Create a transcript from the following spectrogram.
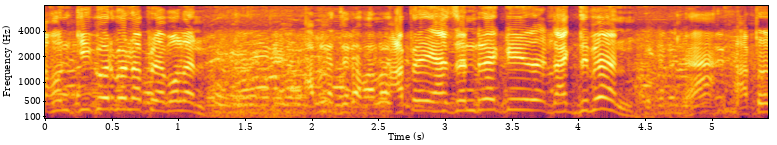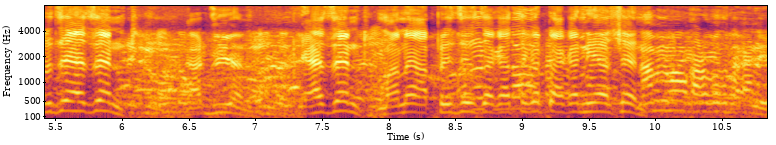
এখন কি করবেন আপনি বলেন? আপনার যেটা ভালো আপনি এজেন্টরে কি ডাক দিবেন? হ্যাঁ আপনার যে এজেন্ট গার্জিয়ান এজেন্ট মানে আপনি যে জায়গা থেকে টাকা নিয়ে আসেন। আমি কারও কথা টাকা নিই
